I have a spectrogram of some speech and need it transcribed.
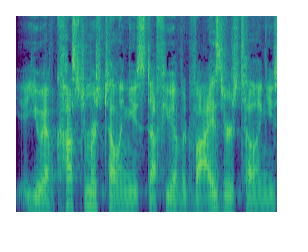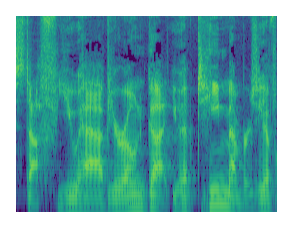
You have customers telling you stuff, you have advisors telling you stuff, you have your own gut, you have team members, you have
